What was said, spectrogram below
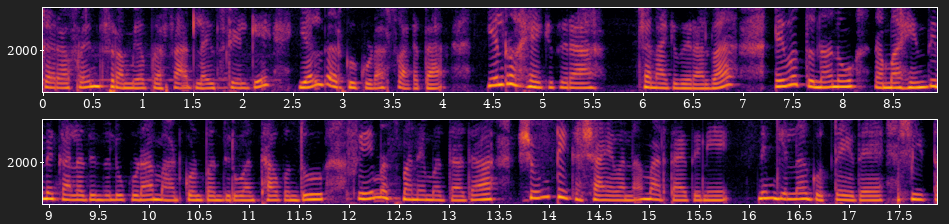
ನಮಸ್ಕಾರ ಫ್ರೆಂಡ್ಸ್ ರಮ್ಯಾ ಪ್ರಸಾದ್ ಲೈಫ್ ಸ್ಟೈಲ್ಗೆ ಎಲ್ಲರಿಗೂ ಕೂಡ ಸ್ವಾಗತ. ಎಲ್ಲರೂ ಹೇಗಿದ್ದೀರಾ? ಚೆನ್ನಾಗಿದ್ದೀರಾ ಅಲ್ವಾ? ಇವತ್ತು ನಾನು ನಮ್ಮ ಹಿಂದಿನ ಕಾಲದಿಂದಲೂ ಕೂಡ ಮಾಡ್ಕೊಂಡು ಬಂದಿರುವಂಥ ಒಂದು ಫೇಮಸ್ ಮನೆ ಮದ್ದಾದ ಶುಂಠಿ ಕಷಾಯವನ್ನು ಮಾಡ್ತಾ ಇದ್ದೀನಿ. ನಿಮಗೆಲ್ಲ ಗೊತ್ತೇ ಇದೆ, ಶೀತ,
